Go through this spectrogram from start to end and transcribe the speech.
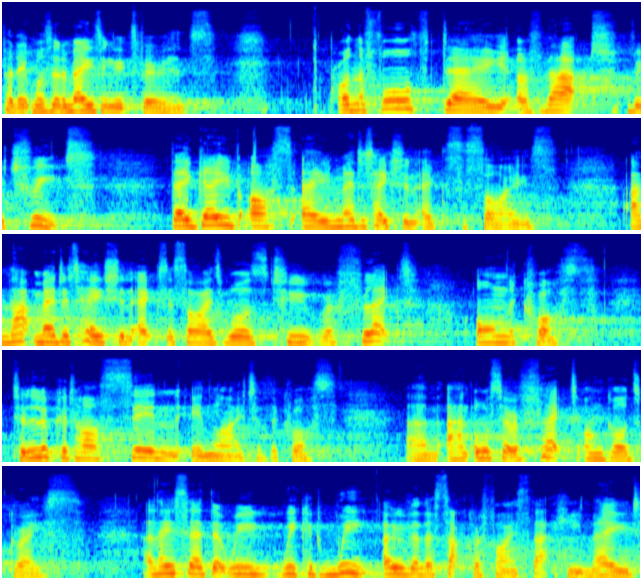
but it was an amazing experience. On the fourth day of that retreat, they gave us a meditation exercise. And that meditation exercise was to reflect on the cross, to look at our sin in light of the cross, um, and also reflect on God's grace. And they said that we, we could weep over the sacrifice that He made.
